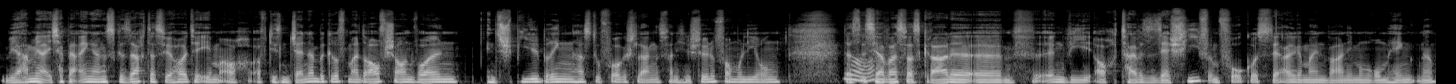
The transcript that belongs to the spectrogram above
Wir haben ja, ich habe ja eingangs gesagt, dass wir heute eben auch auf diesen Gender-Begriff mal draufschauen wollen. Ins Spiel bringen, hast du vorgeschlagen. Das fand ich eine schöne Formulierung. Das Ja. ist ja was, was gerade äh, irgendwie auch teilweise sehr schief im Fokus der allgemeinen Wahrnehmung rumhängt. Ne?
